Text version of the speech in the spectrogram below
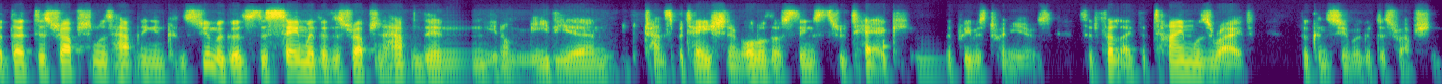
but that disruption was happening in consumer goods the same way the disruption happened in you know media and transportation and all of those things through tech in the previous 20 years so it felt like the time was right consumer good disruption.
